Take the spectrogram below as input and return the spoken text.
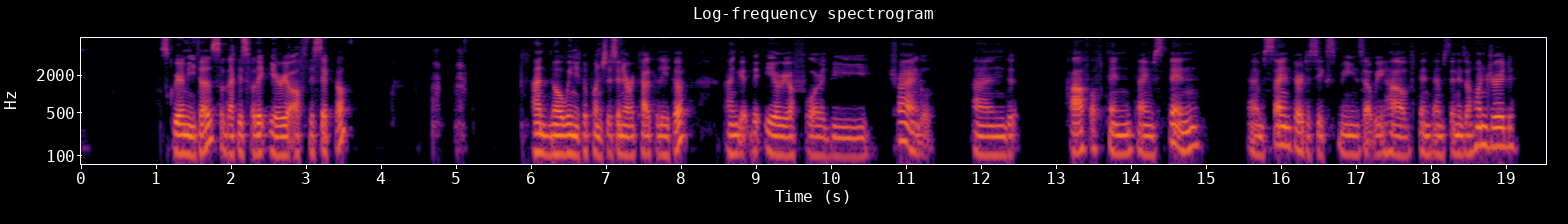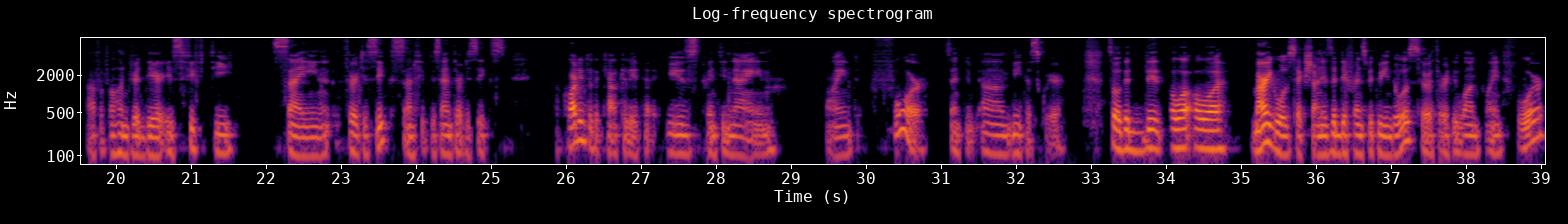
square meters. So that is for the area of the sector. And now we need to punch this in our calculator and get the area for the triangle. And half of 10 times 10 times sine 36 means that we have 10 times 10 is 100. Half of 100 there is 50 sine 36 and 50 sine 36 according to the calculator, is 29.4 centimeter um, square. So the, the our, our marigold section is the difference between those. So 31.4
